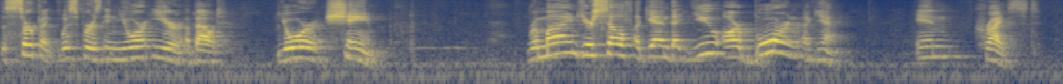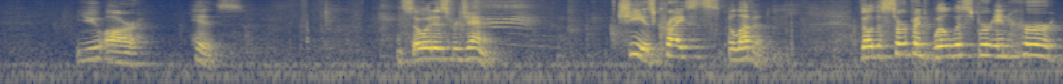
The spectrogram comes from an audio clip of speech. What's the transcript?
the serpent whispers in your ear about your shame, remind yourself again that you are born again in Christ. You are His. And so it is for Janet. She is Christ's beloved. Though the serpent will whisper in her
